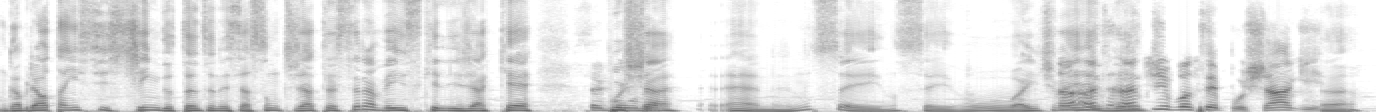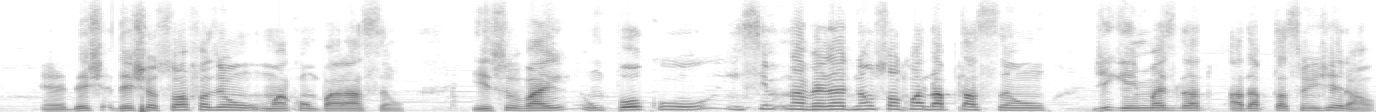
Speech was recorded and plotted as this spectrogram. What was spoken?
o Gabriel tá insistindo tanto nesse assunto, já é a terceira vez que ele já quer Segunda. puxar. É, né, não sei, não sei. Vou- a gente vai Antes, rever. antes de você puxar, Gui, É. é, deixa, deixa eu só fazer um- uma comparação. Isso vai um pouco em cima, na verdade, não só com adaptação de game, mas da adaptação em geral.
